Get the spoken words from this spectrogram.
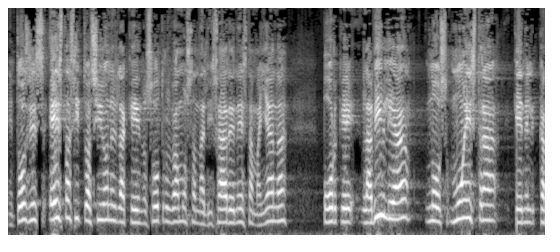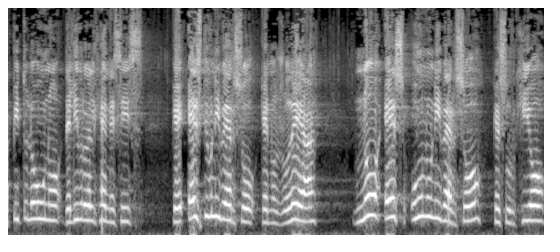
Entonces, esta situación es la que nosotros vamos a analizar en esta mañana, porque la Biblia nos muestra que en el capítulo 1 del libro del Génesis, que este universo que nos rodea no es un universo que surgió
